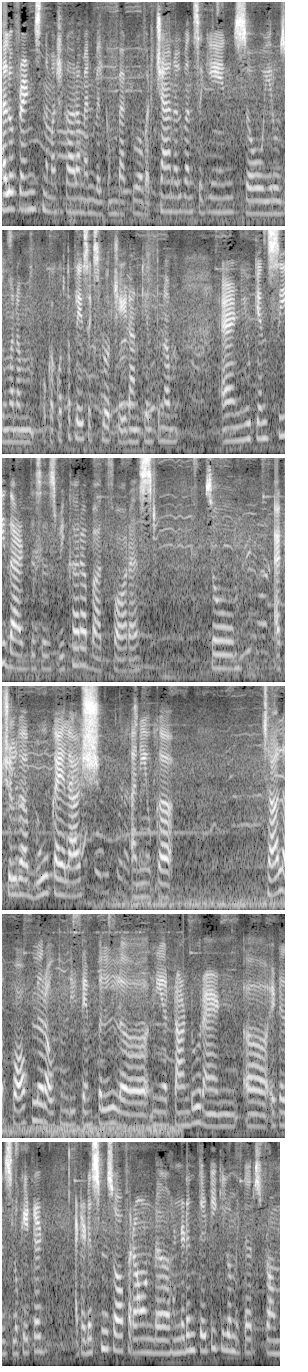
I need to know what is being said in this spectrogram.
హలో ఫ్రెండ్స్ నమస్కారం and welcome back to our channel once again so ఈరోజు మనం ఒక కొత్త ప్లేస్ ఎక్స్ప్లోర్ చేయడానికి వెళ్తున్నాం. And you can see that this is Vikarabad forest so యాక్చువల్గా భూ కైలాష్ అని ఒక చాలా పాపులర్ అవుతుంది temple near Tandur and it is located at a distance of around hundred and thirty kilometres from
